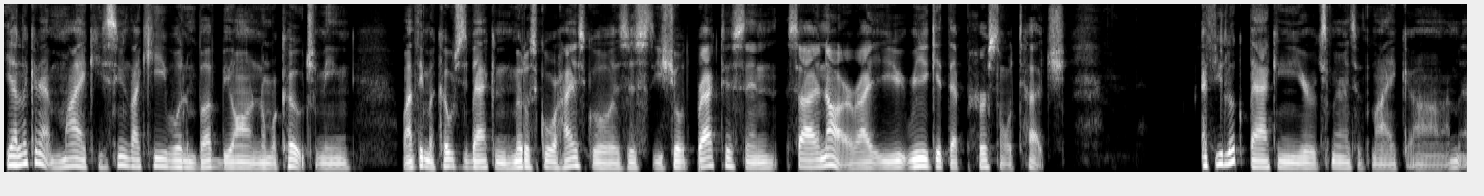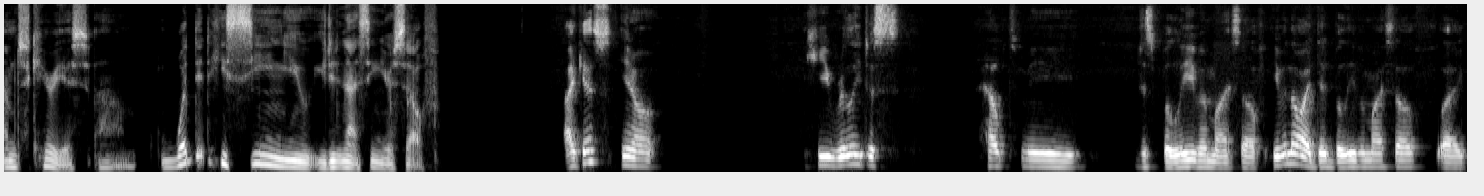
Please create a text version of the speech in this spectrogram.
Yeah, looking at Mike, he seems like he went above beyond a normal coach. I mean, when I think my coaches back in middle school or high school is just you show up to practice and sayonara, right? You really get that personal touch. If you look back in your experience with Mike, um, I'm, I'm just curious, um, what did he see in you you did not see in yourself? I guess you know he really just helped me just believe in myself. Even though I did believe in myself, like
